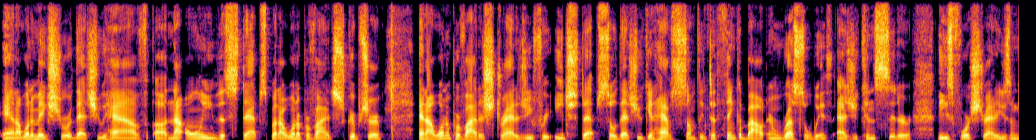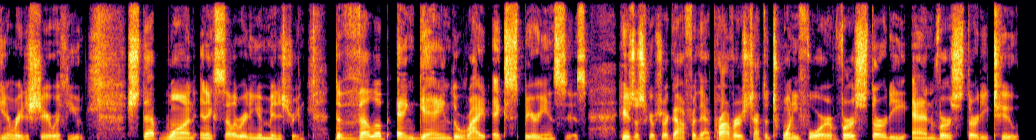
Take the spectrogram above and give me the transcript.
and I want to make sure that you have uh, not only the steps, but I want to provide scripture and I want to provide a strategy for each step so that you can have something to think about and wrestle with as you consider these four strategies I'm getting ready to share with you. Step one in accelerating your ministry develop and gain the right experiences. Here's a scripture I got for that Proverbs chapter 24 verse 30 and verse 32.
